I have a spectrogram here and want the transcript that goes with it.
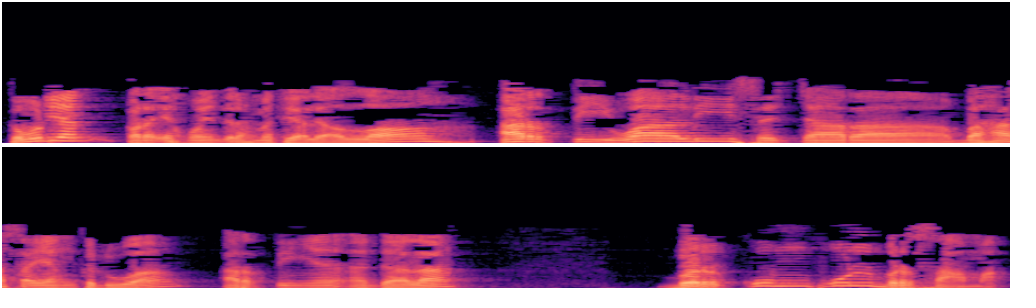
Kemudian para ikhwan yang dirahmati oleh Allah, arti wali secara bahasa yang kedua artinya adalah berkumpul bersama.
